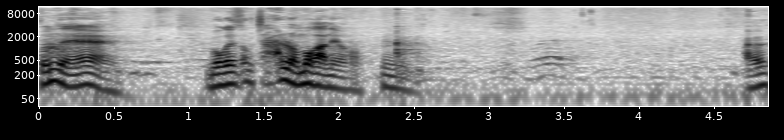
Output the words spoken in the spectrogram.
좋네. 목에 쏙 잘 넘어가네요. 음. 아유.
